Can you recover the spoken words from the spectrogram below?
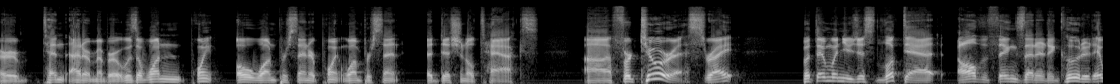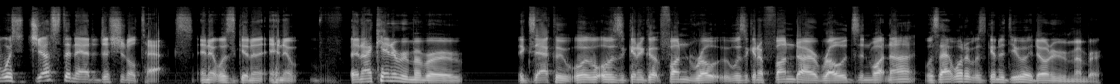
or 10, I don't remember. It was a 1.01% or 0.1% additional tax uh, for tourists, right? But then when you just looked at all the things that it included, it was just an additional tax, and it was gonna and it and I can't even remember exactly. What was it going to fund was it going to fund our roads and whatnot? Was that what it was going to do? I don't even remember.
